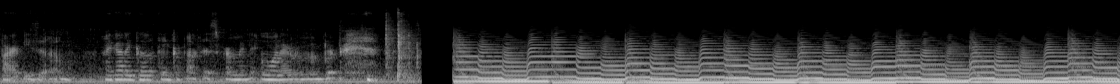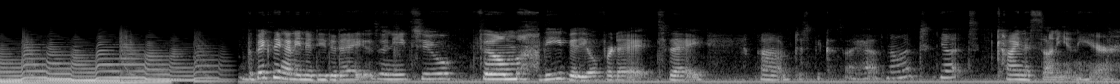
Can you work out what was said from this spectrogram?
Barbies in them. I gotta go think about this for a minute and what I remember. big thing I need to do today is I need to film the video for day today um, just because I have not yet. Kind of sunny in here.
